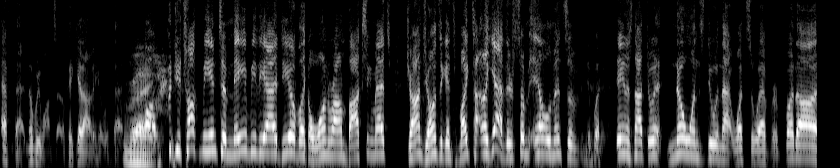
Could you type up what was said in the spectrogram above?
F that. Nobody wants that. Okay, get out of here with that. Right. Uh, could you talk me into maybe the idea of like a one round boxing match, Jon Jones against Mike? Ty- like, yeah, there's some elements of but Dana's not doing it. No one's doing that whatsoever. But uh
